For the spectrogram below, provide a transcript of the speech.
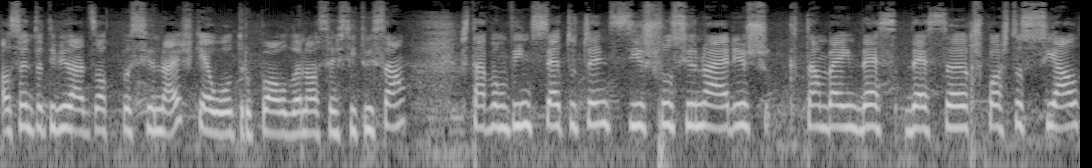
ao Centro de Atividades Ocupacionais, que é o outro polo da nossa instituição, estavam 27 utentes e os funcionários que também desse, dessa resposta social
